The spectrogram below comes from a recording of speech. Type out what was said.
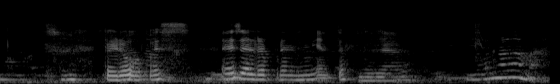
no. Pero pues es el reprendimiento. Yo nada más.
